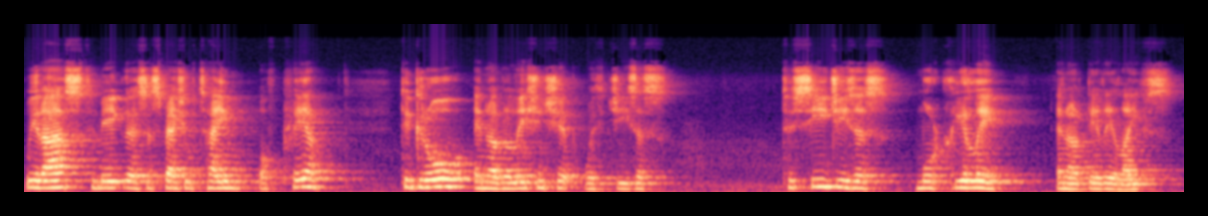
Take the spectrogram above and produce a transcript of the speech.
We are asked to make this a special time of prayer, to grow in our relationship with Jesus, to see Jesus more clearly in our daily lives.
